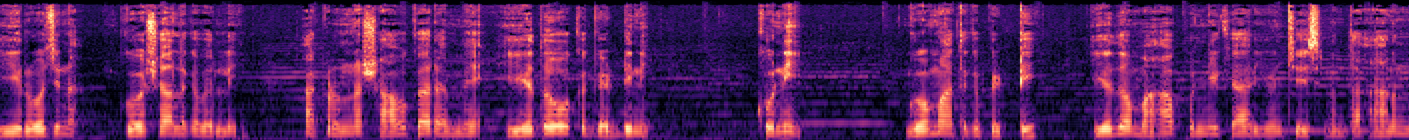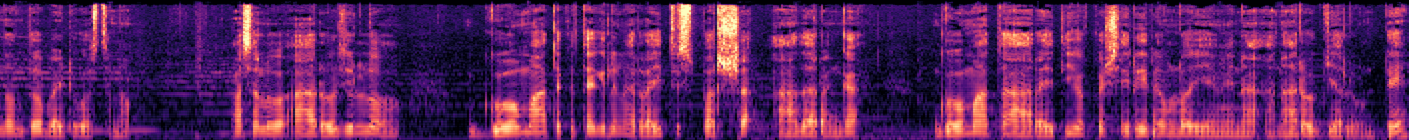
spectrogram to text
ఈ రోజున గోశాలకు వెళ్ళి అక్కడున్న షావుకారు అమ్మే ఏదో ఒక గడ్డిని కొని గోమాతకు పెట్టి ఏదో మహాపుణ్యకార్యం చేసినంత ఆనందంతో బయటకు వస్తున్నాం అసలు ఆ రోజుల్లో గోమాతకు తగిలిన రైతు స్పర్శ ఆధారంగా గోమాత ఆ రైతు యొక్క శరీరంలో ఏమైనా అనారోగ్యాలు ఉంటే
